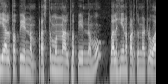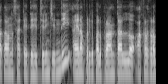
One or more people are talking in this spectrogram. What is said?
ఈ అల్పపీడనం ప్రస్తుతం ఉన్న అల్పపీడనము బలహీన పడుతున్నట్లు వాతావరణ శాఖ అయితే హెచ్చరించింది. అయినప్పటికీ పలు ప్రాంతాల్లో అక్కడక్కడ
